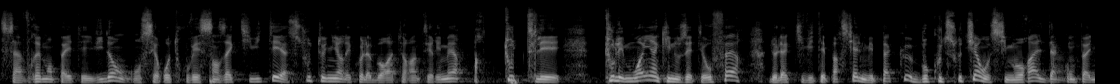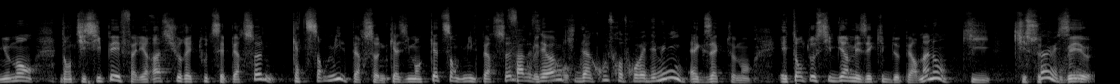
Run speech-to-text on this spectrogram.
ça n'a vraiment pas été évident. On s'est retrouvé sans activité à soutenir les collaborateurs intérimaires par toutes les, tous les moyens qui nous étaient offerts, de l'activité partielle, mais pas que, beaucoup de soutien aussi moral, d'accompagnement, d'anticiper. Il fallait rassurer toutes ces personnes, 400 000 personnes, quasiment 400 000 personnes. Femmes et hommes qui d'un coup se retrouvaient démunis. Exactement. Et tant aussi bien mes équipes de permanents qui, qui se trouvaient euh,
